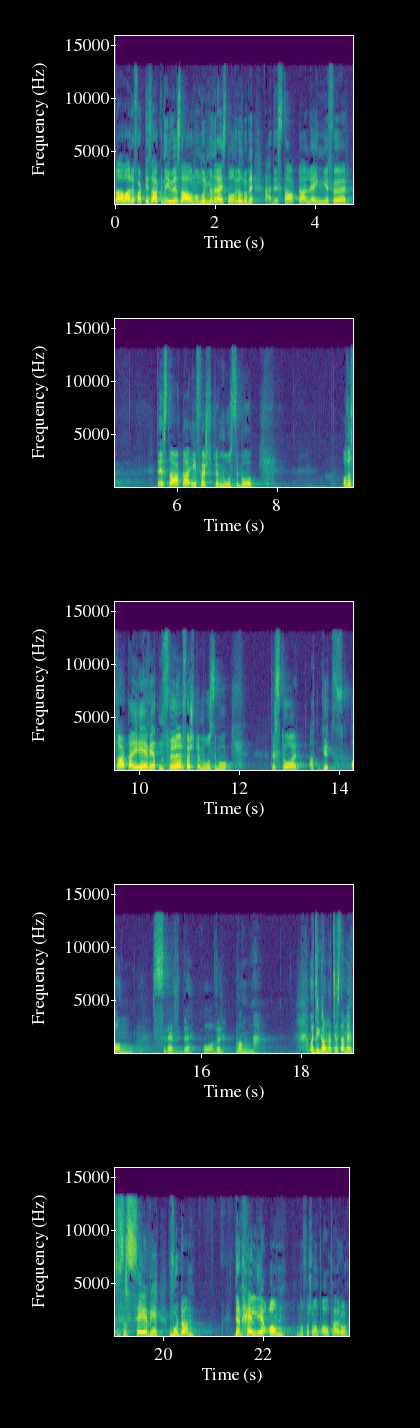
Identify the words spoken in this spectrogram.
da var det fart i sakene i USA, og noen nordmenn reiste over og dro. Nei, det starta lenge før. Det starta i første Mosebok. Og det starta i evigheten før første Mosebok. Det står at Guds ånd svevde over vannene. Og I Det gamle testamentet så ser vi hvordan Den hellige ånd Nå forsvant alt her òg.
